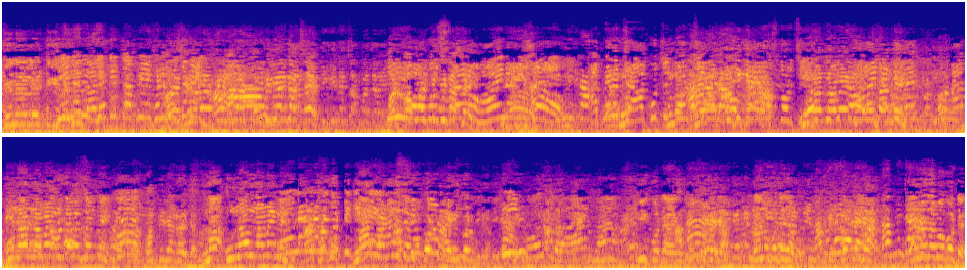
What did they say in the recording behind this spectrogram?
জেনারেলের টিকিট আপনি এখানে আপনারা যা করছেন টিকিট পাস করছেন উনার নামে রিজার্ভেশন নেই হ্যাঁ না উনার নামে নেই। টিকিট না কি কোর্টে কেন কোর্টে যাব? আপনি কেন যাব কোর্টে?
